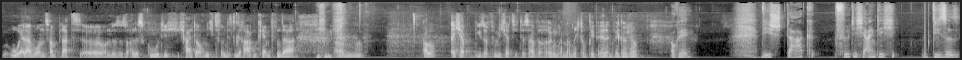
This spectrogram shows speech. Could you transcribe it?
ULer bei uns am Platz äh, und es ist alles gut. Ich, ich halte auch nichts von diesen Grabenkämpfen da. ähm, aber ich habe, wie gesagt, für mich hat sich das einfach irgendwann in Richtung PPL entwickelt, ja. Okay. Wie stark füllt dich eigentlich diese,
